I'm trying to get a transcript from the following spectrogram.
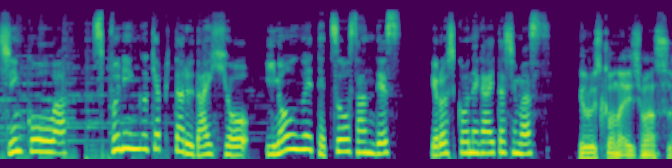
進行はスプリングキャピタル代表井上哲夫さんです。よろしくお願いいたします。よろしくお願いします。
